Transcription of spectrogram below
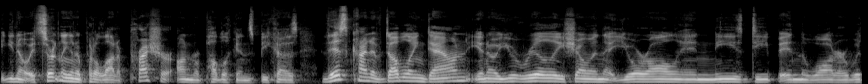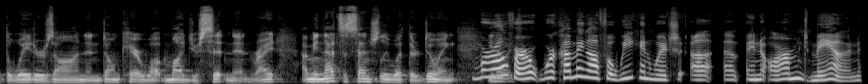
You know, it's certainly going to put a lot of pressure on Republicans because this kind of doubling down, you know, you're really showing that you're all in knees deep in the water with the waders on and don't care what mud you're sitting in, right? I mean, that's essentially what they're doing. Moreover, you know, we're coming off a week in which uh, uh, an armed man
